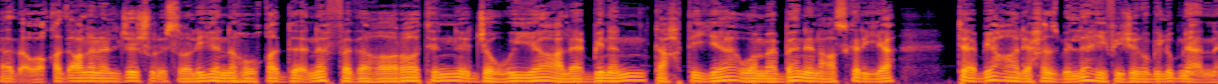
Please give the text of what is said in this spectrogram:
هذا وقد أعلن الجيش الإسرائيلي أنه قد نفذ غارات جوية على بنى تحتية ومبان عسكرية تابعة لحزب الله في جنوب لبنان.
